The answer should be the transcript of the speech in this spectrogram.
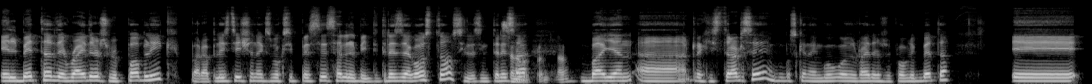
El beta de Riders Republic para PlayStation, Xbox y PC sale el 23 de agosto. Si les interesa, vayan a registrarse. Busquen en Google Riders Republic Beta. Eh,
